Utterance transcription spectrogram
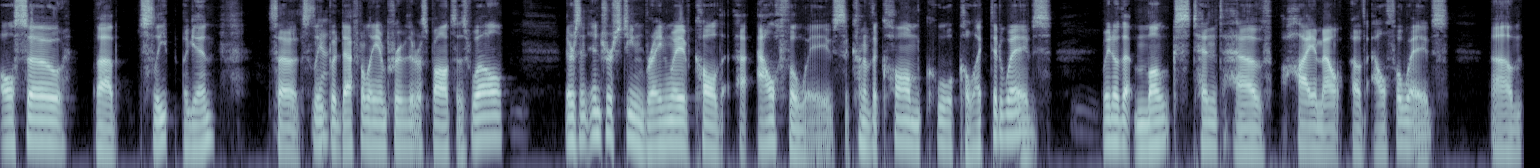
also, uh, sleep again. So sleep yeah. would definitely improve the response as well. There's an interesting brainwave called uh, alpha waves, kind of the calm, cool, collected waves. We know that monks tend to have a high amount of alpha waves. Um,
